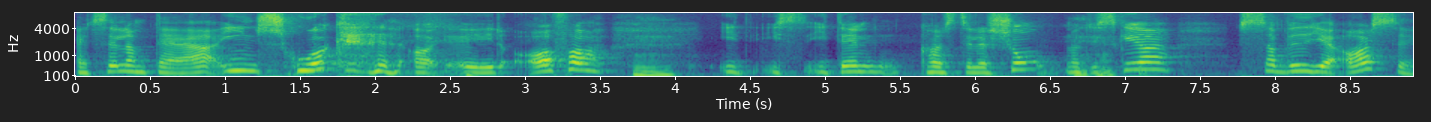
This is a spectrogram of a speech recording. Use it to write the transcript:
at selvom der er en skurk og et offer mm. i, i, i den konstellation, når det sker, så ved jeg også,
